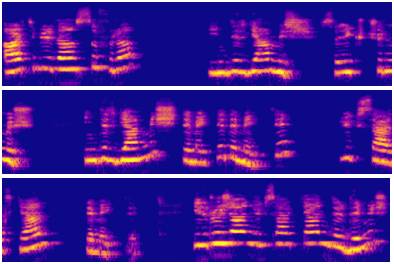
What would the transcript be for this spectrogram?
Artı birden sıfıra indirgenmiş. Sayı küçülmüş. İndirgenmiş demek ne demekti? Yükseltgen demekti. Hidrojen yükseltgendir demiş.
